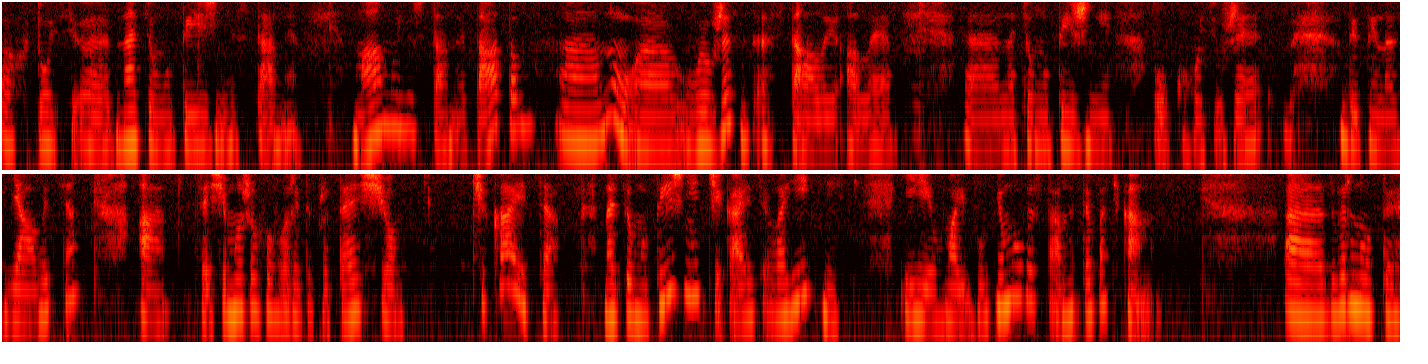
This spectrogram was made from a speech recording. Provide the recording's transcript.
е, хтось е, на цьому тижні стане мамою, стане татом. Е, Ну, ви вже стали, але на цьому тижні у когось вже дитина з'явиться. А це ще може говорити про те, що чекається на цьому тижні, чекається вагітність, і в майбутньому ви станете батьками. Е, Звернути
